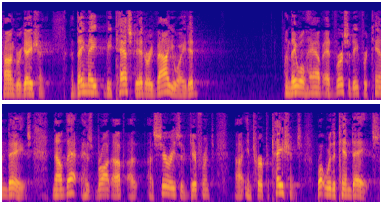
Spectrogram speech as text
congregation. They may be tested or evaluated and they will have adversity for 10 days. Now that has brought up a, a series of different uh, interpretations. What were the 10 days?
